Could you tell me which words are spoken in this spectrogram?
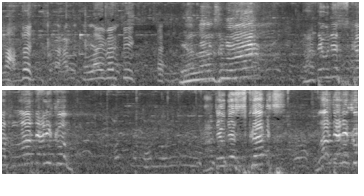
الله يحفظك. الله يبارك فيك. يلا الجمهور عطيونا السكات. الله يرضي عليكم. عطيونا السكات الله يرضي عليكم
